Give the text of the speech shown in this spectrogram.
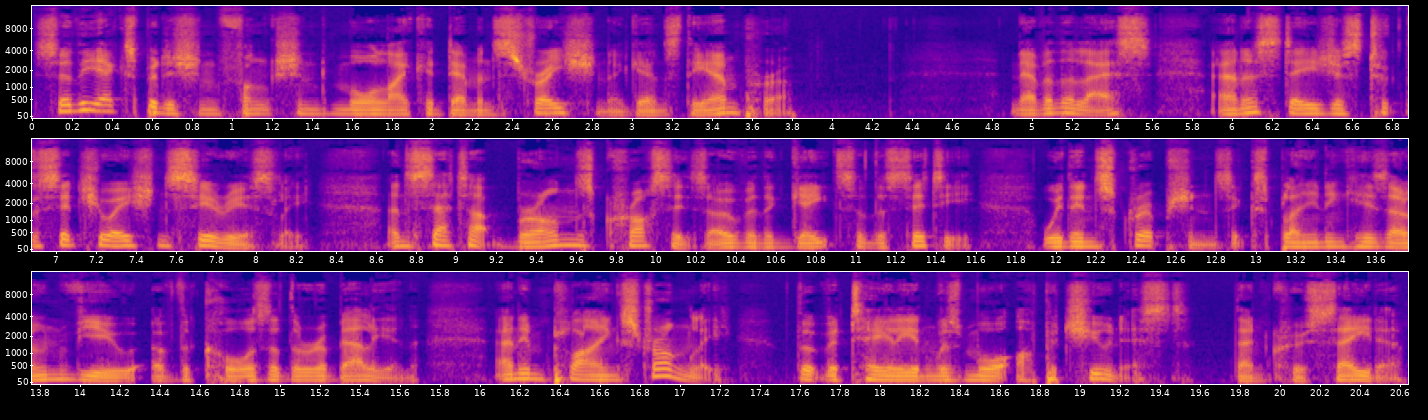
so the expedition functioned more like a demonstration against the emperor. Nevertheless, Anastasius took the situation seriously and set up bronze crosses over the gates of the city with inscriptions explaining his own view of the cause of the rebellion and implying strongly that Vitalian was more opportunist than crusader.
